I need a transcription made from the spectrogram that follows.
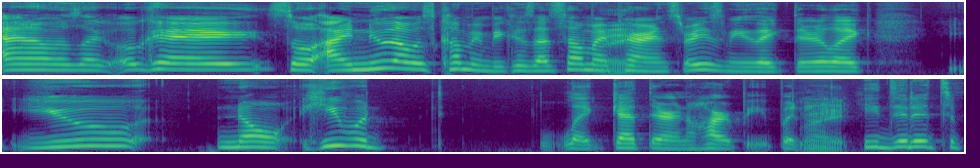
and I was like, okay. So I knew that was coming because that's how my Right. parents raised me. Like they're like, you know, he would like get there in a heartbeat, but Right. he did it to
